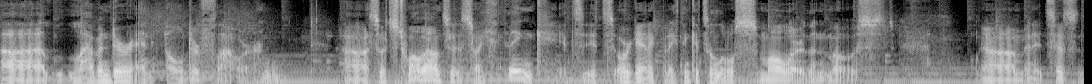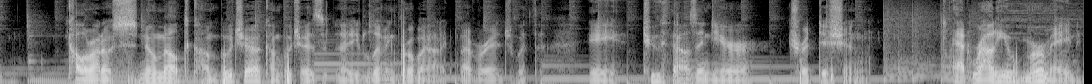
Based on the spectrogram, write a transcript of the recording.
Uh, lavender and elderflower. Uh, so it's 12 ounces. So I think it's it's organic, but I think it's a little smaller than most. Um, and it says Colorado Snowmelt Kombucha. Kombucha is a living probiotic beverage with a 2,000 year tradition. At Rowdy Mermaid,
